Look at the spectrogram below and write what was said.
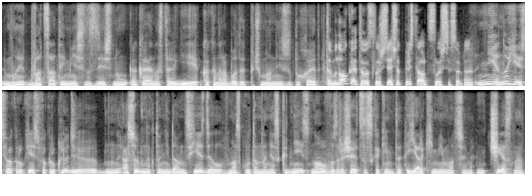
Мы 20 месяц здесь. Ну, какая ностальгия? Как она работает? Почему она не затухает? Ты много этого слышишь? Я что-то перестал это слышать особенно. Не, ну есть вокруг, есть вокруг люди, особенно кто недавно съездил в Москву там на несколько дней, снова возвращается с какими-то яркими эмоциями. Честно,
